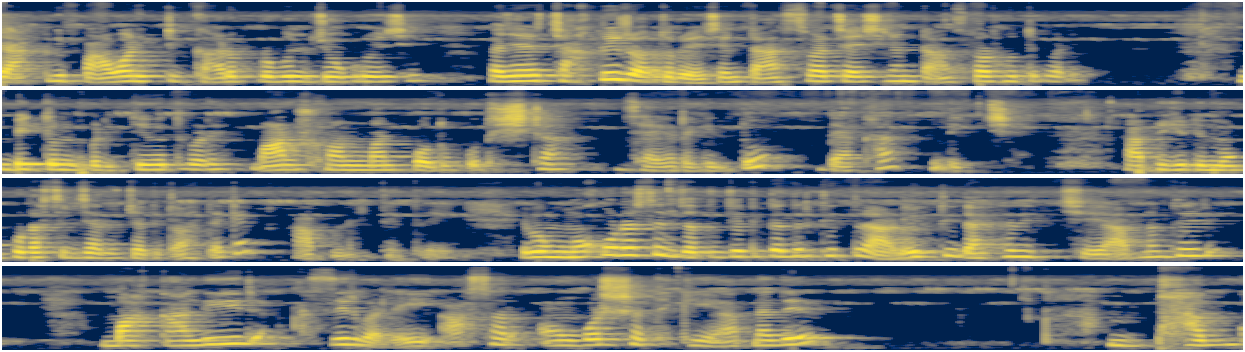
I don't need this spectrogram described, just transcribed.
চাকরি পাওয়ার একটি গাঢ় প্রবল যোগ রয়েছে। বা যারা চাকরিরত রয়েছেন ট্রান্সফার চাইছিলেন ট্রান্সফার হতে পারে, বেতন বৃদ্ধি হতে পারে, মান সম্মান, পদপ্রতিষ্ঠা, জায়গাটা কিন্তু দেখা দিচ্ছে। আপনি যদি মকর রাশির জাতক জাতিকা হয়ে থাকেন, আপনার ক্ষেত্রে। এবং মকর রাশির জাতক জাতিকাদের ক্ষেত্রে আরও একটি দেখা দিচ্ছে, আপনাদের মা কালীর আশীর্বাদে এই আষাঢ় অমাবস্যা থেকে আপনাদের ভাগ্য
